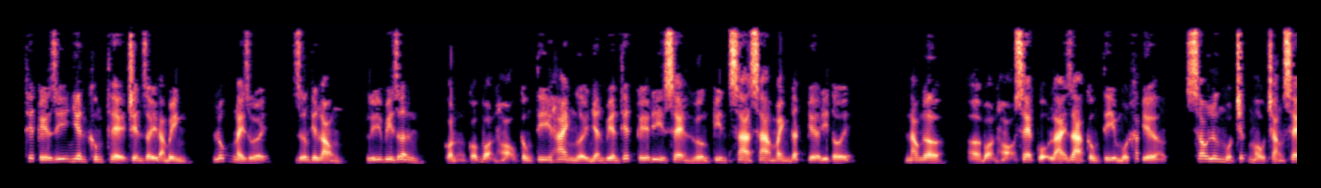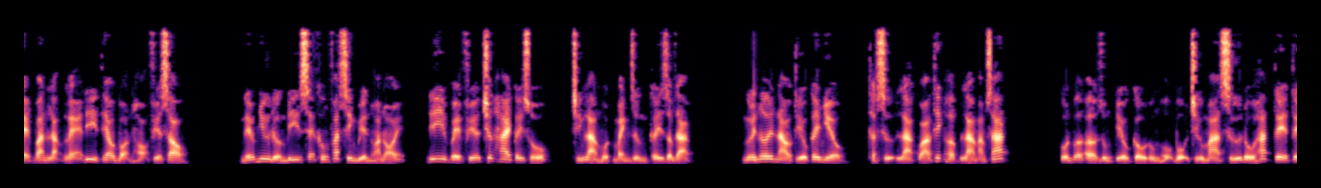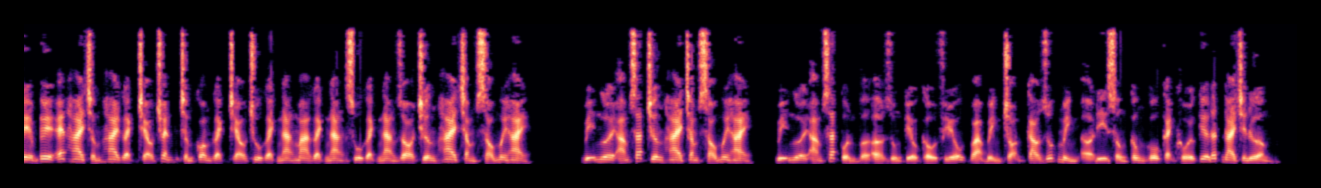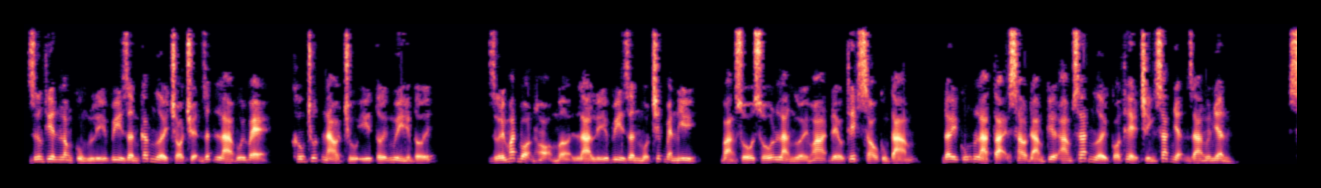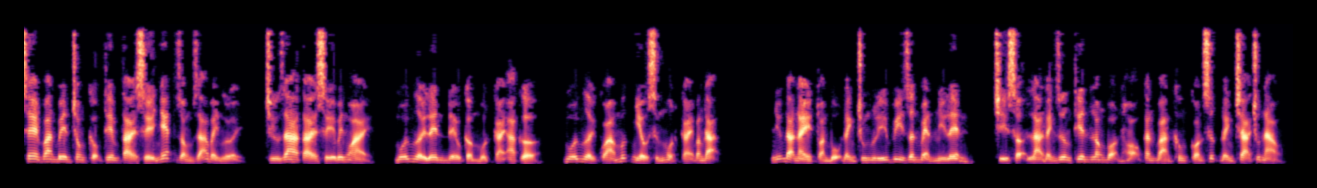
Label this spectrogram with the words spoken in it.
Thiết kế dĩ nhiên không thể trên giấy đàm binh lúc này dưới, dương thiên long, lý vi dân, còn có bọn họ công ty hai người nhân viên thiết kế đi xe hướng kin xa xa mảnh đất kia đi tới. Nào ngờ, ở bọn họ xe cộ lái ra công ty một khắc kia, sau lưng một chiếc màu trắng xe van lặng lẽ đi theo bọn họ phía sau nếu như đường đi sẽ không phát sinh biến hóa nói đi về phía trước hai cây số chính là một mảnh rừng cây rậm rạp. Người nơi nào thiếu cây nhiều thật sự là quá thích hợp làm ám sát. Cồn vợ ở dùng tiểu cầu ủng hộ bộ trừ ma sứ đồ https 2 2 gạch chéo chen com gạch chéo chu gạch ngang ma gạch ngang su gạch ngang do chương 262. bị người ám sát chương 262, bị người ám sát cồn vợ ở dùng tiểu cầu phiếu và bình chọn cao giúp mình ở đi sông Congo cạnh khối kia đất đai trên đường. Dương thiên long cùng lý vi dân các người trò chuyện rất là vui vẻ không chút nào chú ý tới nguy hiểm tới dưới mắt bọn họ mở là lý vi dân một chiếc benny, bảng số số là người hoa đều thích sáu cùng tám. Đây cũng là tại sao đám kia ám sát người có thể chính xác nhận ra nguyên nhân. Xe van bên trong cộng thêm tài xế nhét dòng dã bảy người, trừ ra tài xế bên ngoài, mỗi người lên đều cầm một cái a cờ, mỗi người quá mức nhiều xứng một cái băng đạn. Những đạn này toàn bộ đánh trúng lý vi dân bẹn lên, chỉ sợ là đánh dương thiên long bọn họ căn bản không còn sức đánh trả chút nào.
